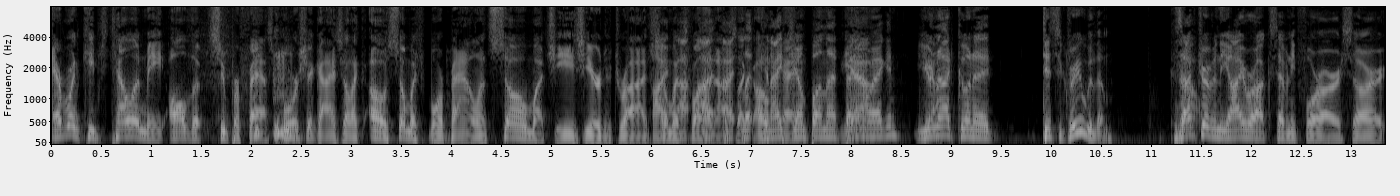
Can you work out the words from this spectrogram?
everyone keeps telling me all the super fast Porsche guys are like, "Oh, so much more balance, so much easier to drive, so I- much fun." I, was like, "Can I jump on that Yeah. bandwagon?" You're not going to disagree with them because I've driven the IROC 74 RSR.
